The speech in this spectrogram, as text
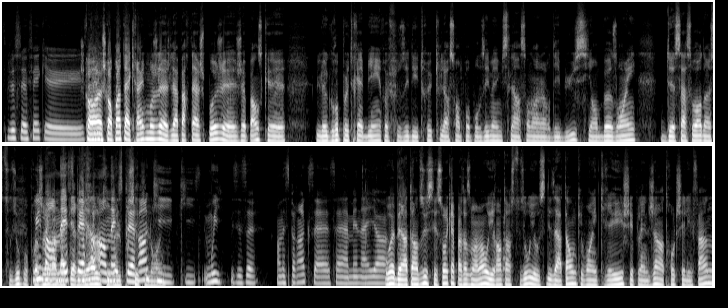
C'est plus le fait que. Je, com- je comprends ta crainte. Moi, je, la- je la partage pas. Je, je pense que le groupe peut très bien refuser des trucs qui leur sont proposés, même s'ils en sont dans leur début, s'ils ont besoin de s'asseoir dans un studio pour Oui, produire mais un en matériel espérant, en espérant plus loin. qu'ils. qu'ils- Oui, c'est ça. En espérant que ça, ça amène ailleurs. Oui, bien entendu, c'est sûr qu'à partir du moment où ils rentrent en studio, il y a aussi des attentes qui vont être créées chez plein de gens, entre autres chez les fans.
